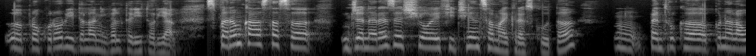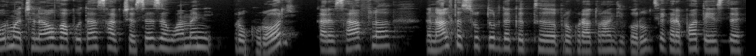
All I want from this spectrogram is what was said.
uh, procurorii de la nivel teritorial. Sperăm ca asta să genereze și o eficiență mai crescută, mm, pentru că până la urmă CNA va putea să acceseze oameni procurori care se află în alte structuri decât uh, Procuratura Anticorupție, care poate este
